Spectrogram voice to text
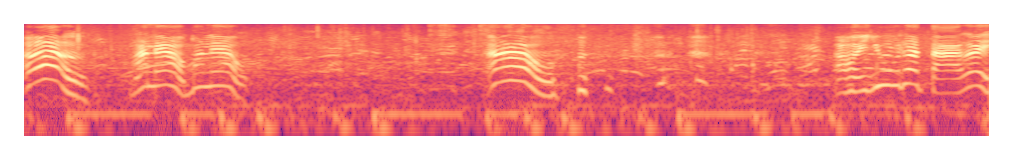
เออมาแล้วมาแล้วอ้าวเอาให้ยู่เด้าตาเลย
